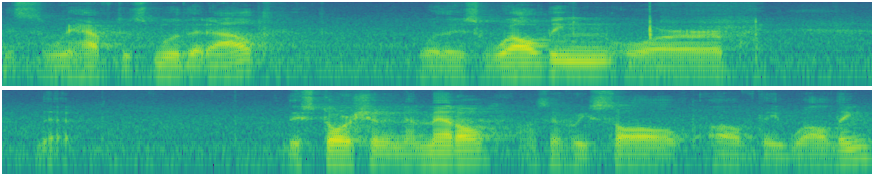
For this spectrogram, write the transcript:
this, we have to smooth it out, whether it's welding or the distortion in the metal as a result of the welding.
